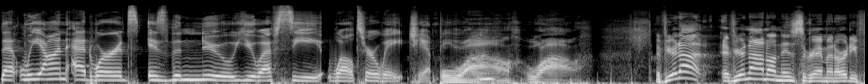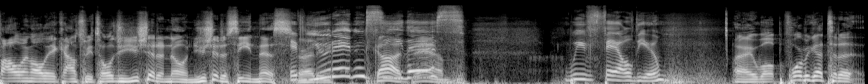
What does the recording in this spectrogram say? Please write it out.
that Leon Edwards is the new UFC welterweight champion. Wow. Wow. If you're not if you're not on Instagram and already following all the accounts we told you, you should have known. You should have seen this. If already. you didn't see God this, we've failed you. All right. Well, before we get to the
